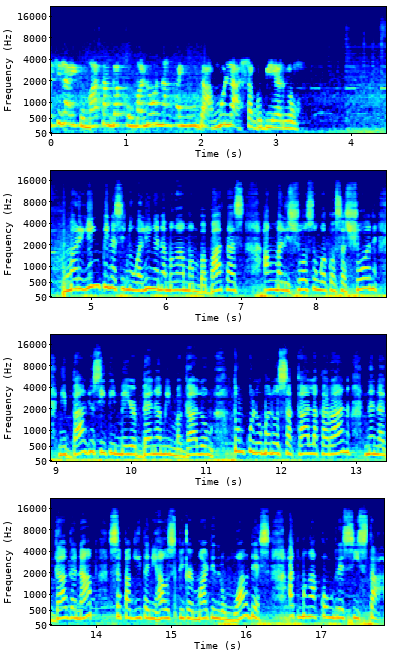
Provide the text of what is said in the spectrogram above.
na sila ay tumatanggap umano ng ayuda mula sa gobyerno. Mariing pinasinungalingan ng mga mambabatas ang malisyosong akusasyon ni Baguio City Mayor Benjamin Magalong tungkol umano sa kalakaran na nagaganap sa pagitan ni House Speaker Martin Romualdez at mga kongresista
